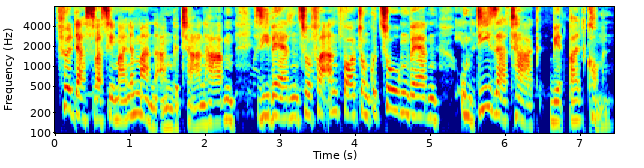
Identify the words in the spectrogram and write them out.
für das, was Sie meinem Mann angetan haben. Sie werden zur Verantwortung gezogen werden und dieser Tag wird bald kommen.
